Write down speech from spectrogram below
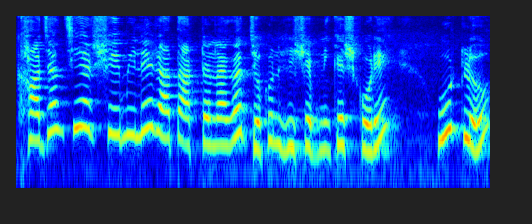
খাজাঞ্চি আর সে মিলে রাত আটটা নাগাদ যখন হিসেব নিকেশ করে উঠল,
